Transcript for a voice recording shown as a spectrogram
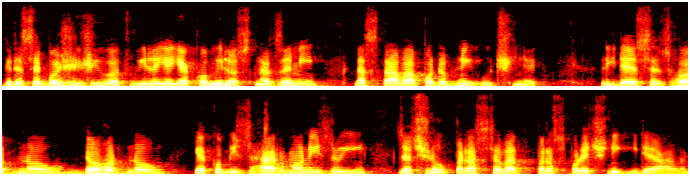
kde se boží život vyleje jako milost na zemi, nastává podobný účinek. Lidé se zhodnou, dohodnou, jakoby zharmonizují, začnou pracovat pro společný ideál.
